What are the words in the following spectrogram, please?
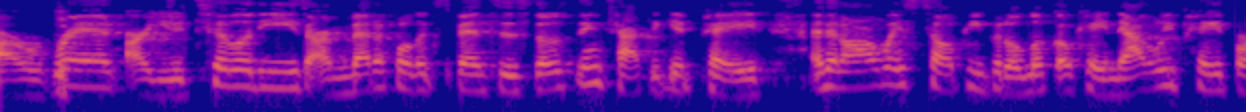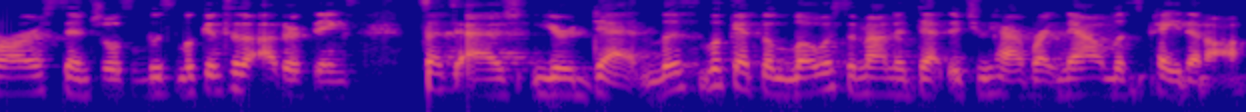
our rent, our utilities, our medical expenses, those things have to get paid. And then I always tell people to look, okay, now that we paid for our essentials, let's look into the other things, such as your debt. Let's look at the lowest amount of debt that you have right now. Let's pay that off.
